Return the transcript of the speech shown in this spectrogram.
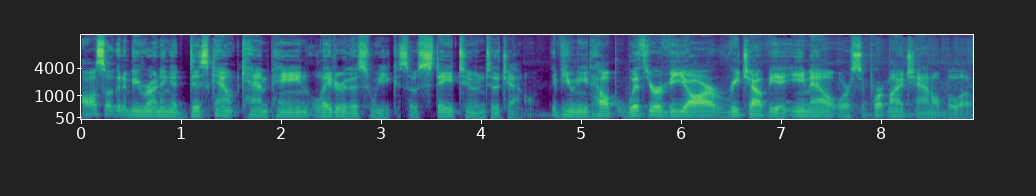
also going to be running a discount campaign later this week, so stay tuned to the channel. If you need help with your VR, reach out via email or support my channel below.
